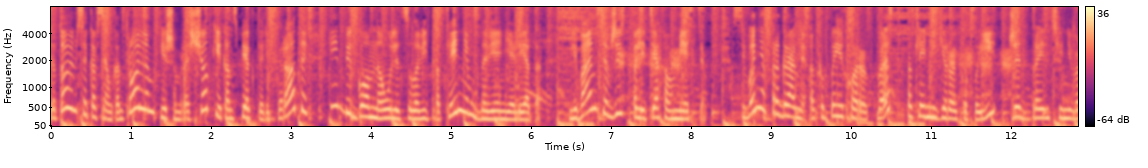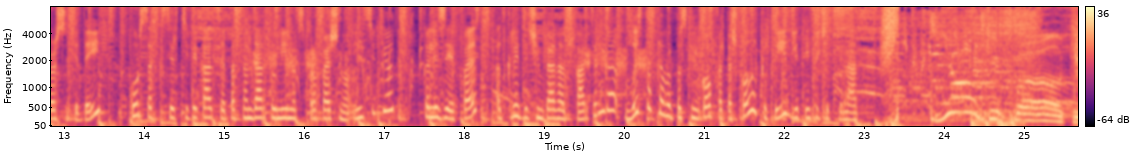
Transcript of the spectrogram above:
Готовимся ко всем контрольным, пишем расчетки, конспекты, рефераты и бегом на улицу ловить последние мгновения лета. Вливаемся в жизнь политеха вместе. Сегодня в программе АКПИ Horror Quest последний герой КПИ JetBrains University Day, курсах сертификации по стандарту Linux Professional Institute, Колизей Fest, открытый чемпионат скартинга, выставка выпускников фотошколы КПИ 2013. Ёлки-палки!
